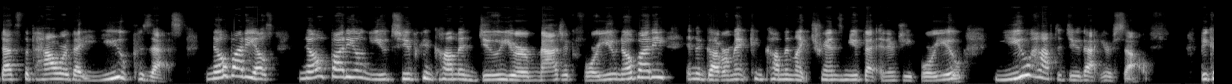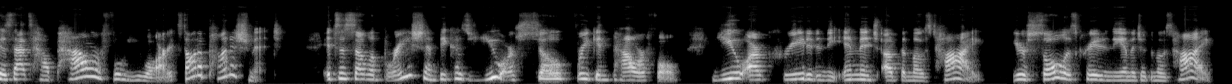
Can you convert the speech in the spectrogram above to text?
That's the power that you possess. Nobody else nobody on youtube can come and do your magic for you. Nobody in the government can come and like transmute that energy for you. You have to do that yourself because that's how powerful you are. It's not a punishment. It's a celebration because you are so freaking powerful. You are created in the image of the Most High. Your soul is created in the image of the Most High.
